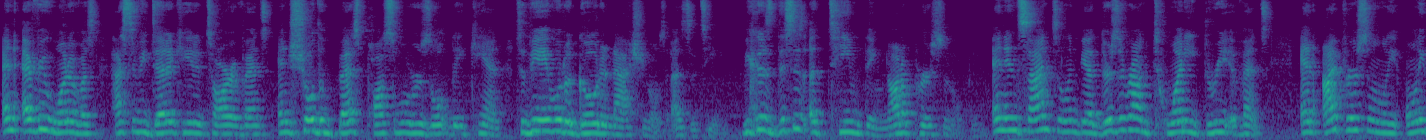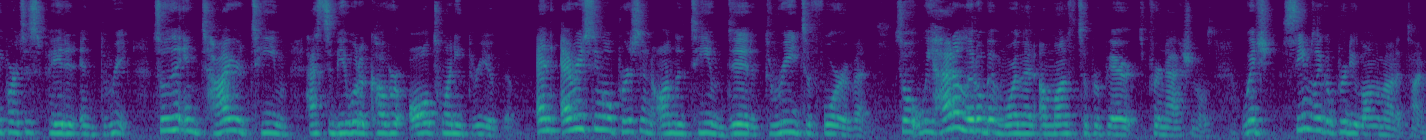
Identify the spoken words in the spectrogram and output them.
and every one of us has to be dedicated to our events and show the best possible result they can to be able to go to nationals as a team. Because this is a team thing, not a personal thing. And in Science Olympiad, there's around 23 events, and I personally only participated in three. So the entire team has to be able to cover all 23 of them. And every single person on the team did three to four events. So we had a little bit more than a month to prepare for nationals, which seems like a pretty long amount of time.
